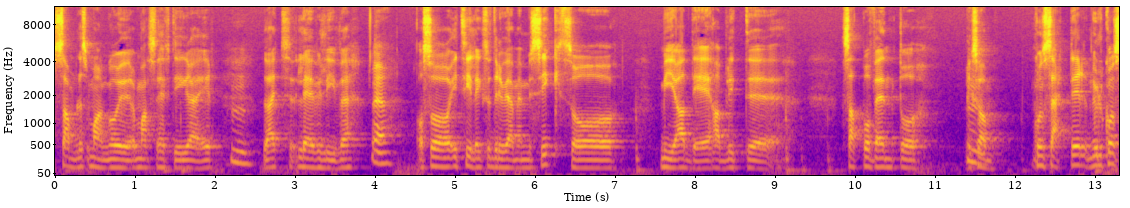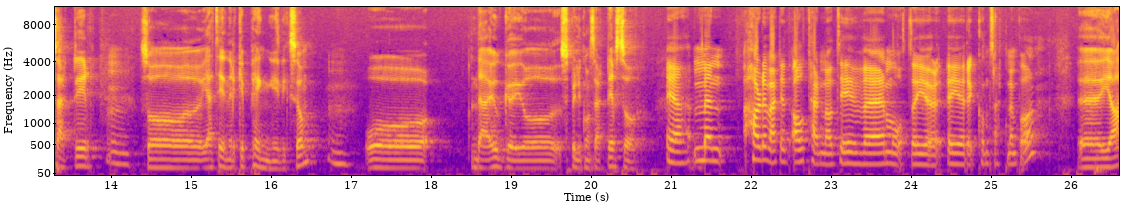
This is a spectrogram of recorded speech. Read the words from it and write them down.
Samles mange og gjøre masse heftige greier. Du vet, leve livet. Ja. Og så i tillegg så driver jeg med musikk, så mye av det har blitt eh, satt på vent og liksom Konserter. Null konserter. Så jeg tjener ikke penger, liksom. Og det er jo gøy å spille konserter, så Ja, men har det vært et alternativ eh, måte å gjøre, å gjøre konsertene på? Uh, Ja,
